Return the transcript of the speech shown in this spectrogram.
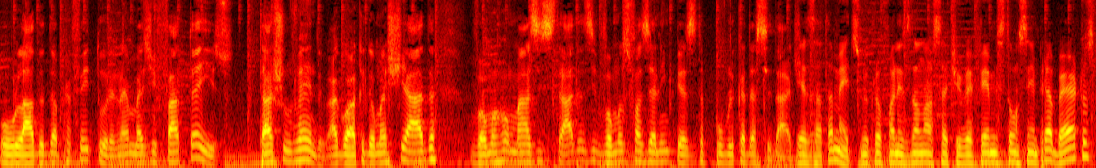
o lado da prefeitura, né? Mas de fato é isso. Tá chovendo, agora que deu uma estiada, vamos arrumar as estradas e vamos fazer a limpeza pública da cidade. Exatamente. Os microfones da nossa Ativa FM estão sempre abertos.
